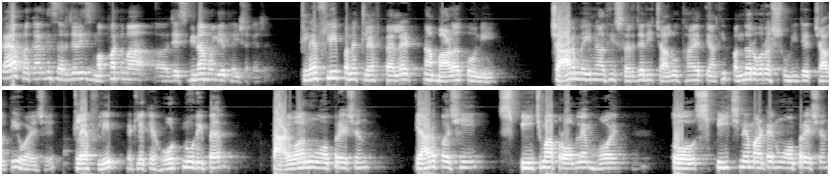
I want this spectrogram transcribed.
કયા પ્રકારની સર્જરીઝ મફતમાં જે વિનામૂલ્યે થઈ શકે છે? ક્લેફ લિપ અને ક્લેફ પેલેટના બાળકોની ચાર મહિનાથી સર્જરી ચાલુ થાય ત્યાંથી પંદર વર્ષ સુધી જે ચાલતી હોય છે ક્લેફ લિપ એટલે કે હોઠનું રિપેર તાળવાનું ઓપરેશન, ત્યાર પછી સ્પીચમાં પ્રોબ્લેમ હોય તો સ્પીચને માટેનું ઓપરેશન,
